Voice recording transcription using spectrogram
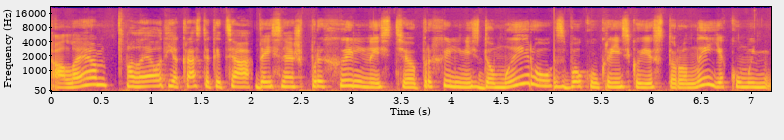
але але, от якраз таки ця десь знаєш прихильність, прихильність до миру з боку української сторони, яку ми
